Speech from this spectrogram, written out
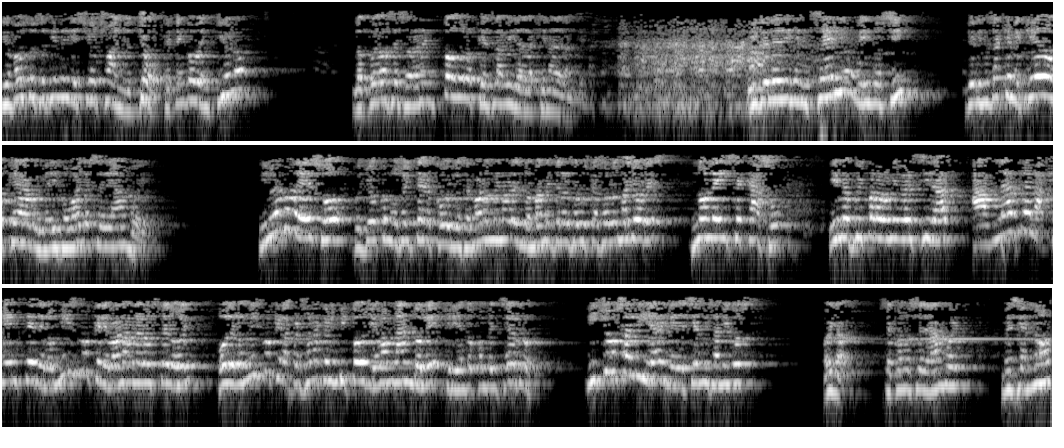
Dijo, Fausto, usted tiene 18 años. Yo, que tengo 21, lo puedo asesorar en todo lo que es la vida de aquí en adelante. Y yo le dije, ¿en serio? Me dijo, sí. Yo le dije, o sea, que me quedo o qué hago? Y me dijo, váyase de Amway. Y luego de eso, pues yo como soy terco y los hermanos menores normalmente no se buscan a los mayores, no le hice caso y me fui para la universidad a hablarle a la gente de lo mismo que le van a hablar a usted hoy, o de lo mismo que la persona que lo invitó lleva hablándole, queriendo convencerlo. Y yo salía y le decía a mis amigos, oiga, ¿se conoce de Amway? Me decían, no.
